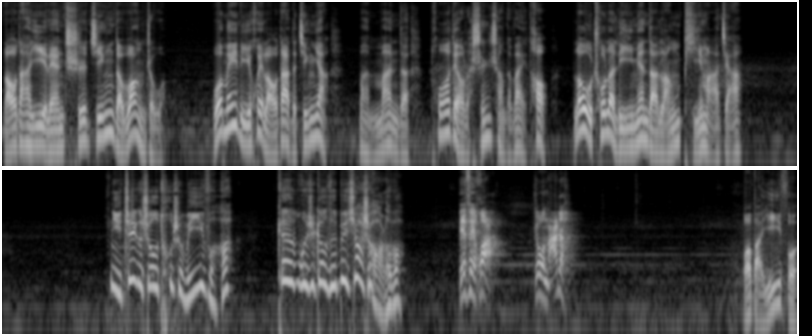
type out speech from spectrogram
老大一脸吃惊的望着我，我没理会老大的惊讶，慢慢的脱掉了身上的外套，露出了里面的狼皮马甲。你这个时候脱什么衣服啊？该不会是刚才被吓傻了吧？别废话，给我拿着！我把衣服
